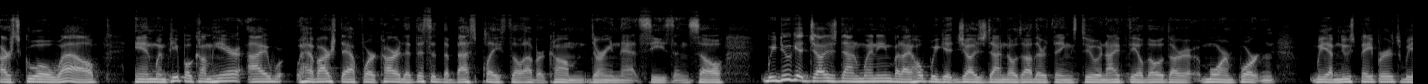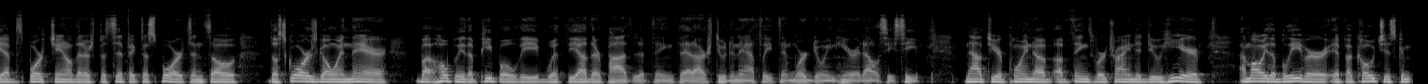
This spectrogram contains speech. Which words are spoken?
our school well and when people come here, I w- have our staff work hard that this is the best place they'll ever come during that season. So we do get judged on winning, but I hope we get judged on those other things too. And I feel those are more important. We have newspapers, we have sports channels that are specific to sports. And so the scores go in there, but hopefully the people leave with the other positive things that our student athletes and we're doing here at LCC. Now, to your point of, of things we're trying to do here, I'm always a believer if a coach is, can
